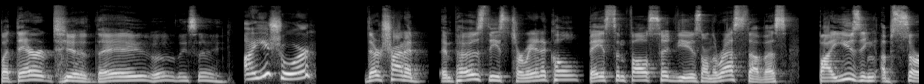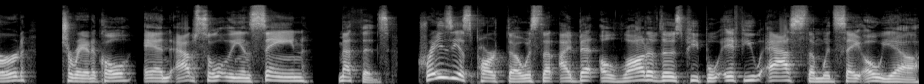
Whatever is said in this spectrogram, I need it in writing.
But they're they oh, they say. Are you sure? They're trying to impose these tyrannical, based in falsehood views on the rest of us by using absurd, tyrannical, and absolutely insane methods. Craziest part though is that I bet a lot of those people, if you ask them, would say, Oh, yeah,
